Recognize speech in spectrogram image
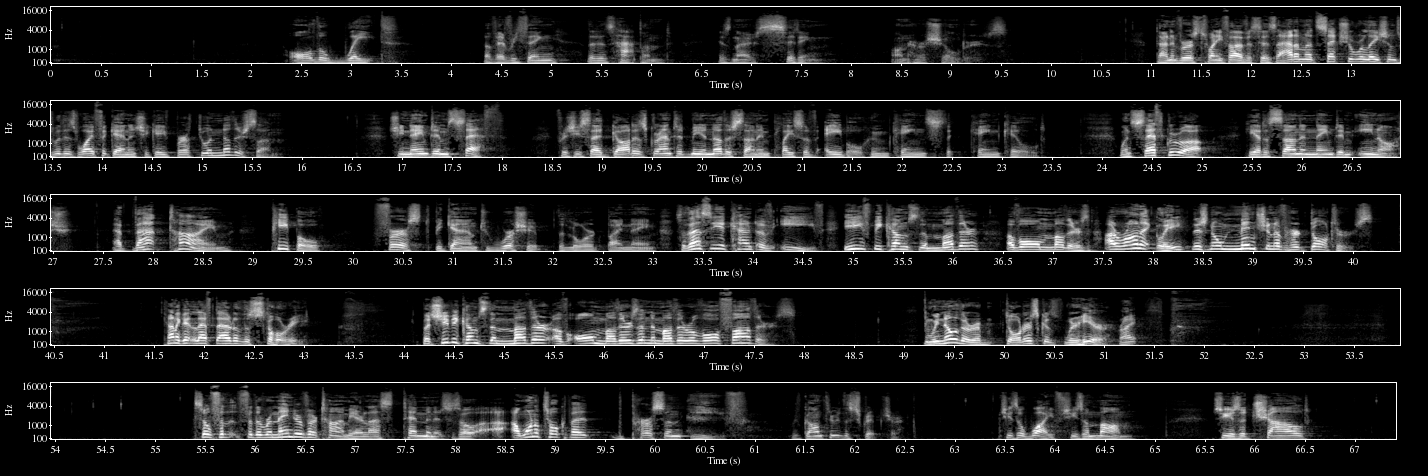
all the weight of everything that has happened is now sitting on her shoulders. Down in verse 25, it says Adam had sexual relations with his wife again, and she gave birth to another son. She named him Seth, for she said, God has granted me another son in place of Abel, whom Cain, Cain killed. When Seth grew up, he had a son and named him Enosh. At that time, people first began to worship the Lord by name. So that's the account of Eve. Eve becomes the mother of all mothers. Ironically, there's no mention of her daughters. Kind of get left out of the story. But she becomes the mother of all mothers and the mother of all fathers. And we know there are daughters because we're here, right? So, for the, for the remainder of our time here, last 10 minutes or so, I, I want to talk about the person Eve. We've gone through the scripture. She's a wife, she's a mom, she is a child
